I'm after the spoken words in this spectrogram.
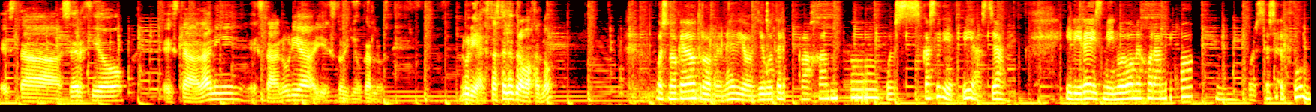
está Sergio, está Dani, está Nuria y estoy yo, Carlos. Nuria, ¿estás teletrabajando? Pues no queda otro remedio. Llevo teletrabajando pues casi 10 días ya. Y diréis, mi nuevo mejor amigo pues es el Zoom.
